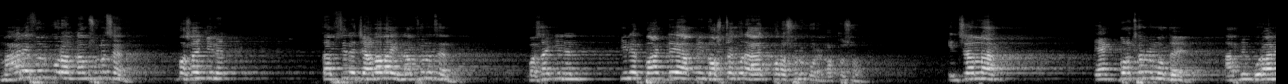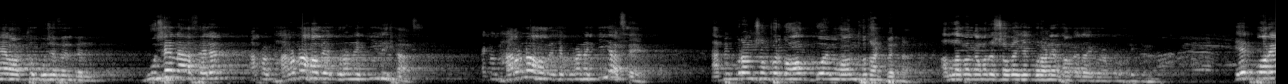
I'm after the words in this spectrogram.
মারেফুল কোরআন নাম শুনেছেন? বাসায় কিনেন। তাফসিরে জালালাই নাম শুনেছেন? বাসায় কিনেন। কিনে পার ডে আপনি দশটা করে আয়াত পড়া শুরু করেন অর্থ সহ। ইনশাল্লাহ এক বছরের মধ্যে আপনি কোরআনের অর্থ বুঝে ফেলবেন। বুঝে না ফেলেন আপনার ধারণা হবে কোরআনে কি লেখা আছে। একটা ধারণা হবে যে কোরআনে কি আছে। আপনি কোরআন সম্পর্কে অজ্ঞ এবং অন্ধ থাকবেন না। আল্লাহ পাক আমাদের সবাইকে কোরআনের হক আদায় করার তৌফিক এরপরে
